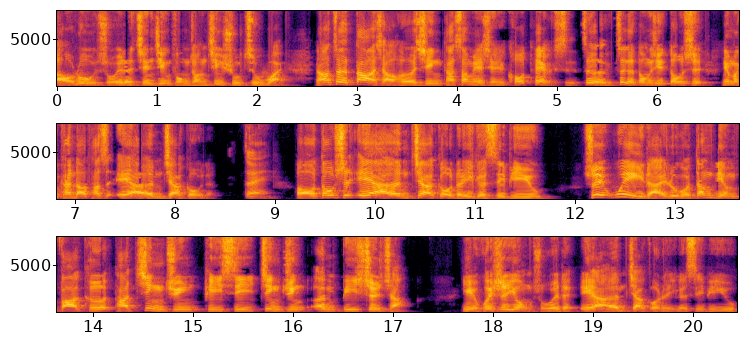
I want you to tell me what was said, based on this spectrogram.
导入所谓的先进封装技术之外，然后这个大小核心它上面写 Cortex，这个这个东西都是你有没有看到它是 ARM 架构的？对，哦，都是 ARM 架构的一个 CPU。所以未来如果当联发科它进军 PC、进军 NB 市场，也会是用所谓的 ARM 架构的一个 CPU。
